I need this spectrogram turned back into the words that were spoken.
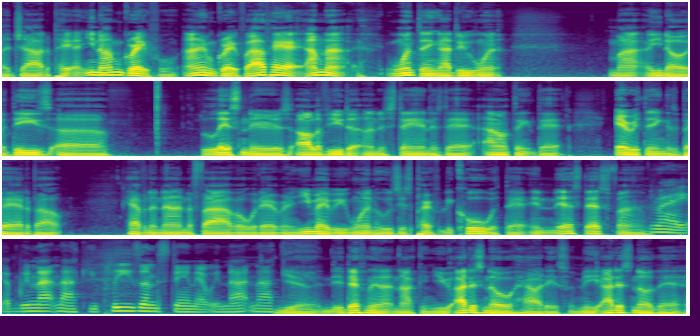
a job to pay. You know, I'm grateful. I am grateful. I've had. I'm not. One thing I do want my, you know, these uh listeners, all of you to understand is that I don't think that everything is bad about having a nine to five or whatever, and you may be one who's just perfectly cool with that, and that's that's fine. Right, uh, we're not knocking you. Please understand that we're not knocking. You. Yeah, you. definitely not knocking you. I just know how it is for me. I just know that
